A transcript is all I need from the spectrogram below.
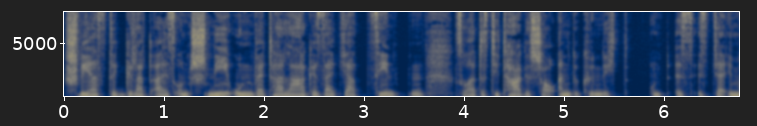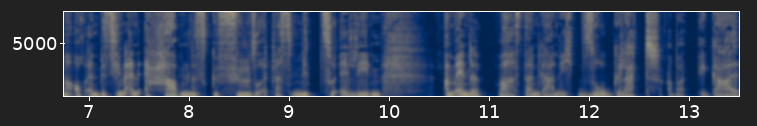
Schwerste Glatteis- und Schneeunwetterlage seit Jahrzehnten. So hat es die Tagesschau angekündigt. Und es ist ja immer auch ein bisschen ein erhabenes Gefühl, so etwas mitzuerleben. Am Ende war es dann gar nicht so glatt, aber egal.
